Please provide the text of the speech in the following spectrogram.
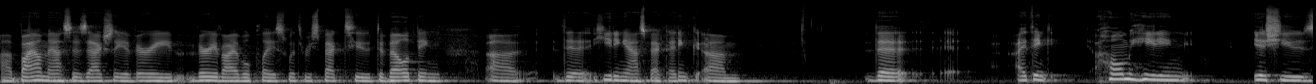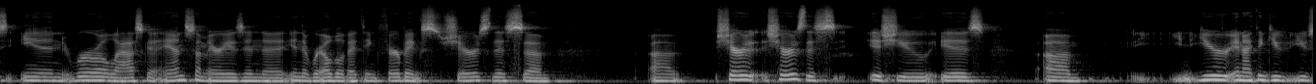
Uh, biomass is actually a very very viable place with respect to developing uh, the heating aspect. I think um, the I think home heating issues in rural Alaska and some areas in the in the railroad. I think Fairbanks shares this um, uh, share, shares this issue. Is um, you're and I think you you've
